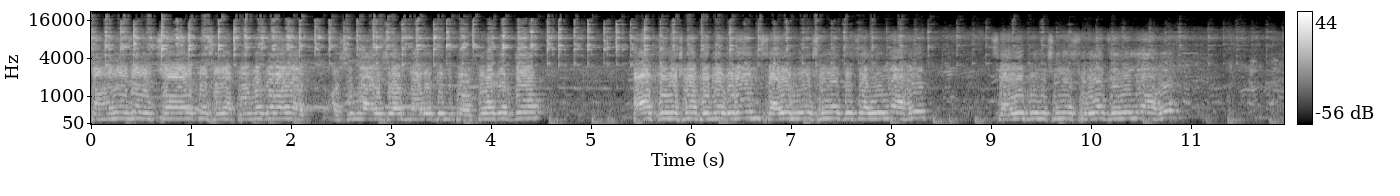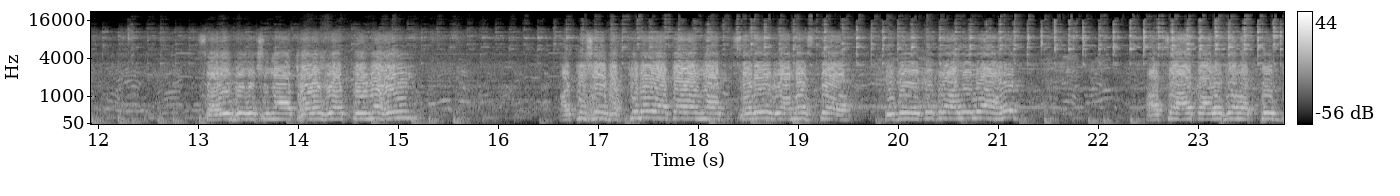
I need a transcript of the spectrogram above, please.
चांगल्या ज्या इच्छा आहेत त्या सगळ्या पूर्ण कराव्यात अशी मी आईच्या नवऱ्यादेवी प्रार्थना करतो. पाच प्रदक्षिणा पूर्ण करून साई प्रदर्शना ते चाललेले आहेत. सहावी प्रदक्षिणा सुरुवात झालेली आहे. सहावी प्रदक्षिणा थोड्याच वेळात पूर्ण होईल. अतिशय भक्तिमय वातावरणात सर्व ग्रामस्थ तिथे एकत्र आलेले आहेत. आजचा हा कार्यक्रम अत्यंत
